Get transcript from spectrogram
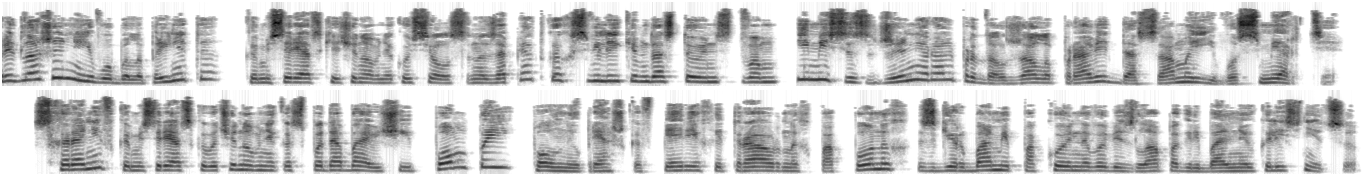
Предложение его было принято, комиссариатский чиновник уселся на запятках с великим достоинством, и миссис Дженераль продолжала править до самой его смерти. Схоронив комиссариатского чиновника с подобающей помпой, полная упряжка в перьях и траурных попонах с гербами покойного везла погребальную колесницу.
